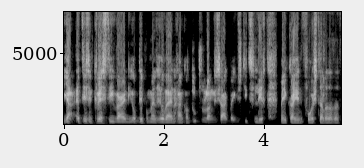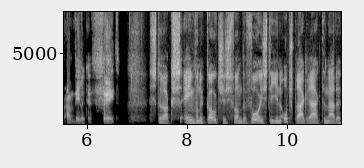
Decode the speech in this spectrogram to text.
ja, het is een kwestie waar die op dit moment heel weinig aan kan doen, zolang de zaak bij justitie ligt. Maar je kan je voorstellen dat het aan Willeke vreet. Straks een van de coaches van The Voice die in opspraak raakte na de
